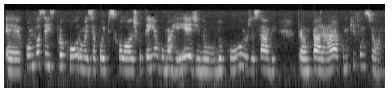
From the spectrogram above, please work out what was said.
É, como vocês procuram esse apoio psicológico? Tem alguma rede no, no curso, sabe? Para amparar? Como que funciona?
